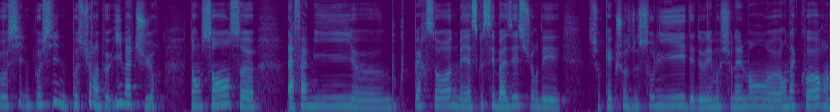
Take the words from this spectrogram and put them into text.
aussi, une, une posture un peu immature. Dans le sens... Euh, la famille, euh, beaucoup de personnes, mais est-ce que c'est basé sur des, sur quelque chose de solide et de émotionnellement euh, en accord.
